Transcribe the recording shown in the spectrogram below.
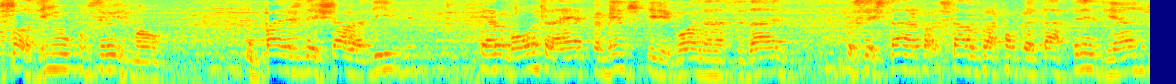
sozinho ou com seu irmão. O pai os deixava livre Era uma outra época menos perigosa na cidade. Você estava, para completar 13 anos.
